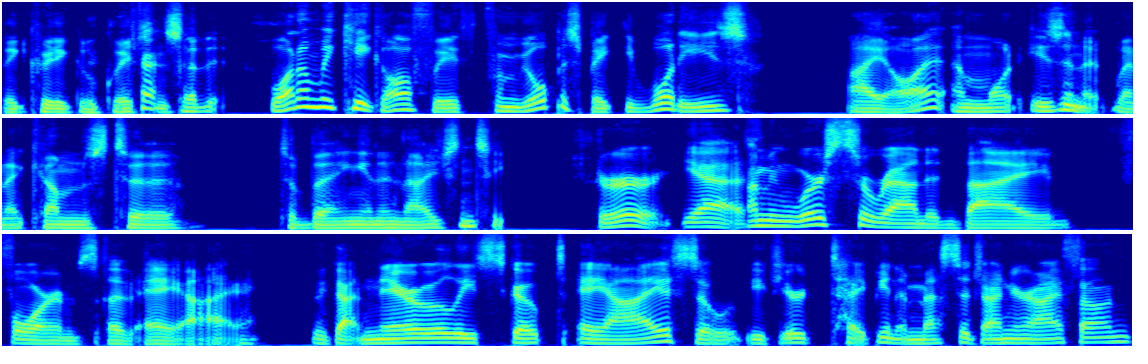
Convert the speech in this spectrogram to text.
the critical question. so, th- why don't we kick off with, from your perspective, what is AI and what isn't it when it comes to to being in an agency? Sure. Yeah. I mean, we're surrounded by forms of AI. We've got narrowly scoped AI. So if you're typing a message on your iPhone,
